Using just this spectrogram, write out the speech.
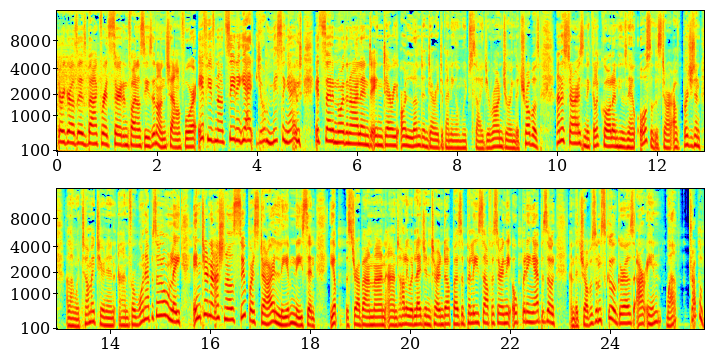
Derry Girls is back for its third and final season on Channel 4. If you've not seen it yet, you're missing out. It's set in Northern Ireland, in Derry or Londonderry, depending on which side you're on during the Troubles. And it stars Nicola Coughlan, who's now also the star of Bridgerton, along with Tommy Tiernan, and for one episode only, international superstar Liam Neeson. Yep, the Strabane man and Hollywood legend turned up as a police officer in the opening episode, and the troublesome schoolgirls are in, well, trouble.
